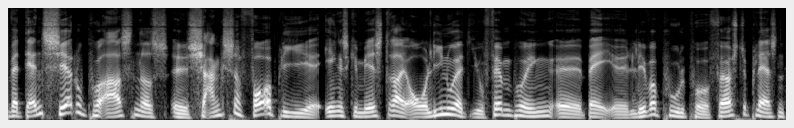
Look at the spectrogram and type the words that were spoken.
hvordan ser du på Arsenals øh, chancer for at blive øh, engelske mestre i år? Lige nu er de jo fem point øh, bag øh, Liverpool på førstepladsen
